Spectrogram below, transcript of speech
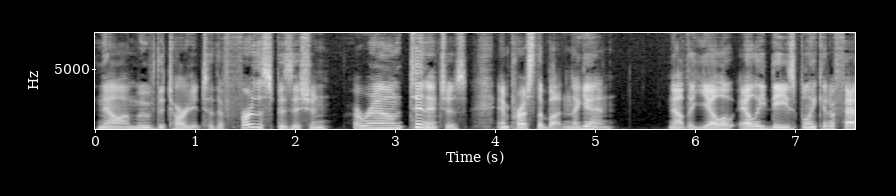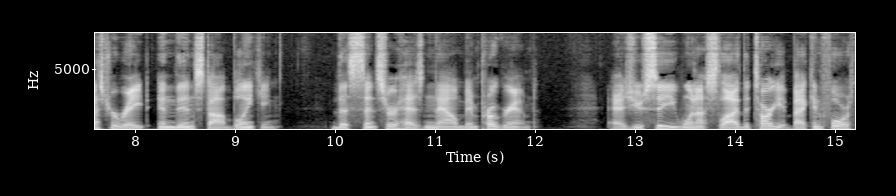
Now I move the target to the furthest position, around 10 inches, and press the button again. Now the yellow LEDs blink at a faster rate and then stop blinking. The sensor has now been programmed. As you see, when I slide the target back and forth,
